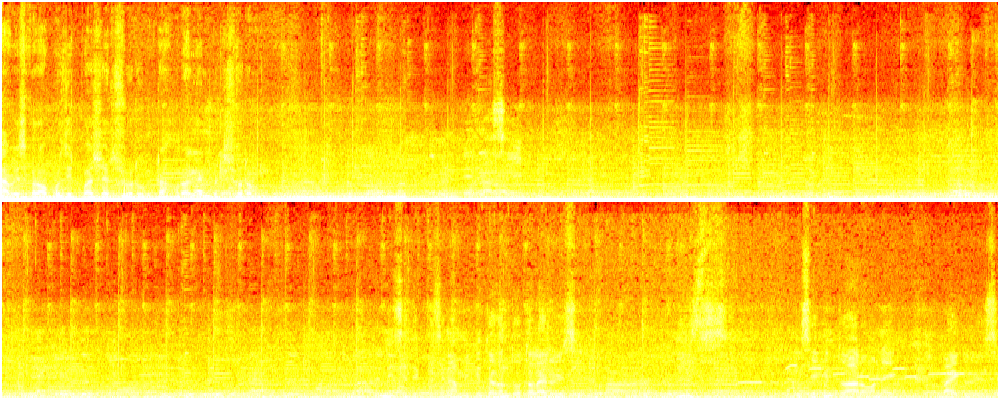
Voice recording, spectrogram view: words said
নাবিস্কোর অপোজিট পাশের শোরুমটা রয়্যাল এনফিল্ড শোরুম নিচে দেখতেছেন, আমি কিন্তু এখন দোতলায় রয়েছি। আর নিচ- কিন্তু আরও অনেক বাইক রয়েছে।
